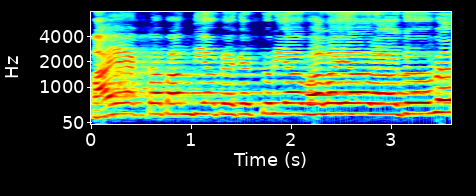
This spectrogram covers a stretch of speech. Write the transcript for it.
পায়ে একটা বান দিয়া প্যাকেট করিয়া ভালাইয়া রাখবে।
